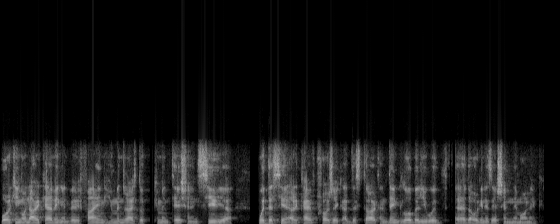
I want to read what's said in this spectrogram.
working on archiving and verifying human rights documentation in Syria with the Syrian Archive project at the start and then globally with uh, the organization Mnemonic.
